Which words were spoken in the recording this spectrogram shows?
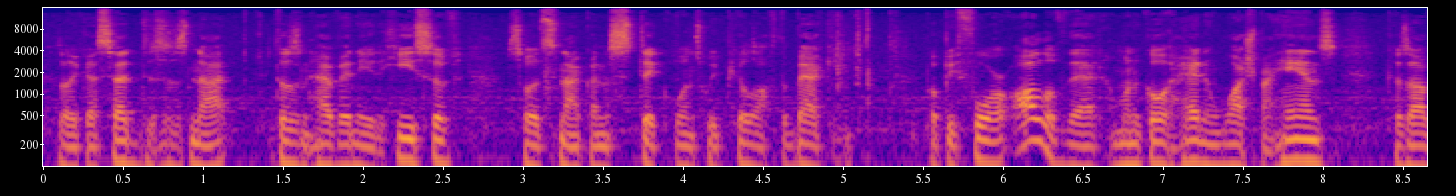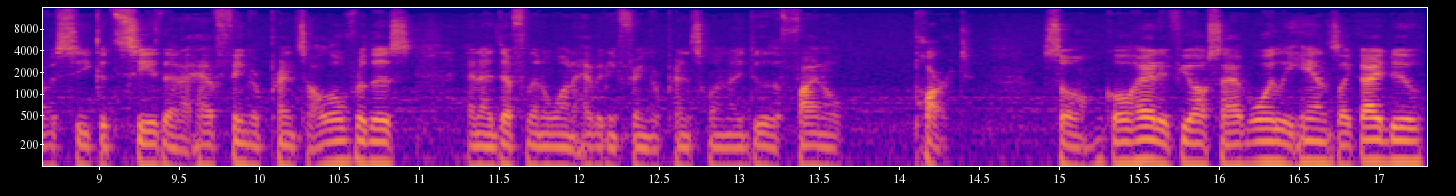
Because like I said this is not it doesn't have any adhesive so it's not going to stick once we peel off the backing. But before all of that, I'm going to go ahead and wash my hands because obviously you could see that I have fingerprints all over this and I definitely don't want to have any fingerprints when I do the final part. So go ahead if you also have oily hands like I do,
